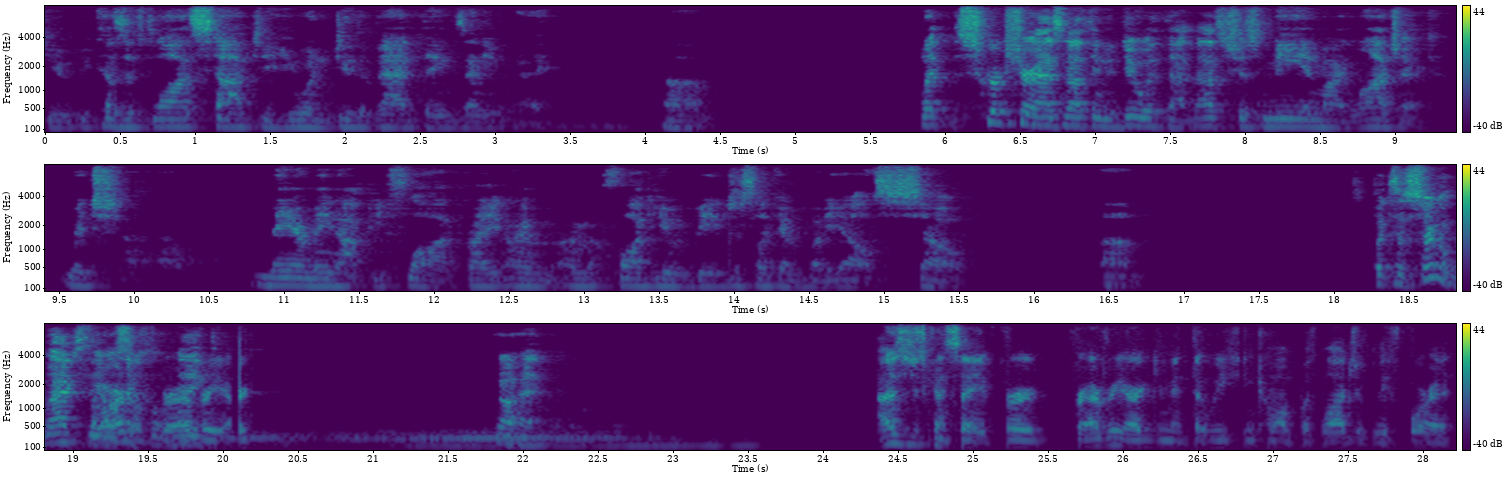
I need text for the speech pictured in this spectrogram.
you because if laws stopped you, you wouldn't do the bad things anyway. Um, but scripture has nothing to do with that. That's just me and my logic, which may or may not be flawed, right? I'm I'm a flawed human being just like everybody else. So, um, but to circle back to the article, for like, go ahead. I was just gonna say for for every argument that we can come up with logically for it,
